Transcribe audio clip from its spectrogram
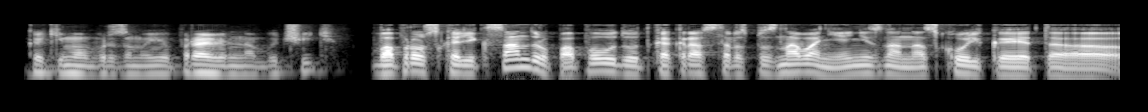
Каким образом ее правильно обучить? Вопрос к Александру по поводу вот как раз распознавания. Я не знаю, насколько это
